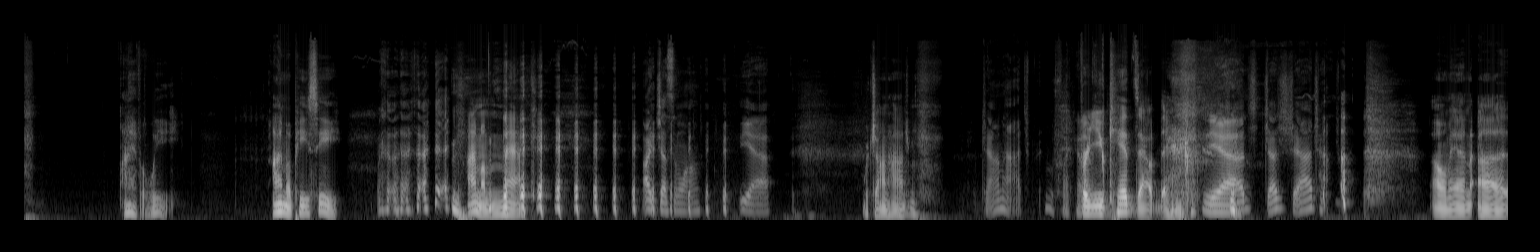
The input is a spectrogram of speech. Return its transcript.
I have a Wii. I'm a PC. I'm a Mac. all right justin long Yeah. or John Hodgman. john hodgman Fucking For you kids out there. Yeah. Judge, Judge, Judge. Oh man. Uh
